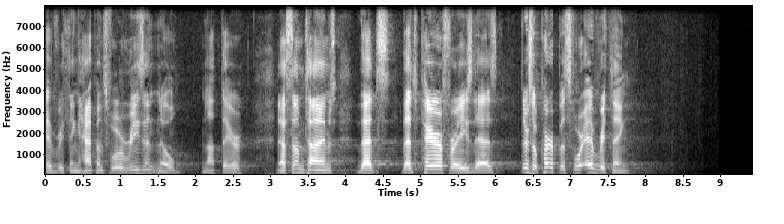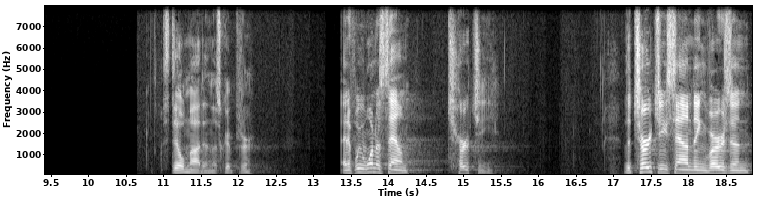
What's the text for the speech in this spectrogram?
Everything happens for a reason? No, not there. Now, sometimes that's, that's paraphrased as there's a purpose for everything. Still not in the scripture. And if we want to sound churchy, the churchy sounding version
